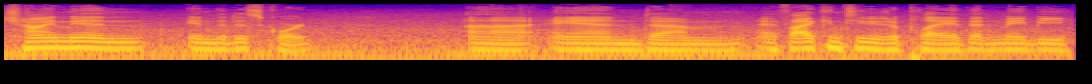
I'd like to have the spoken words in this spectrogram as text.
chime in in the Discord. Uh, and um, if I continue to play, then maybe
